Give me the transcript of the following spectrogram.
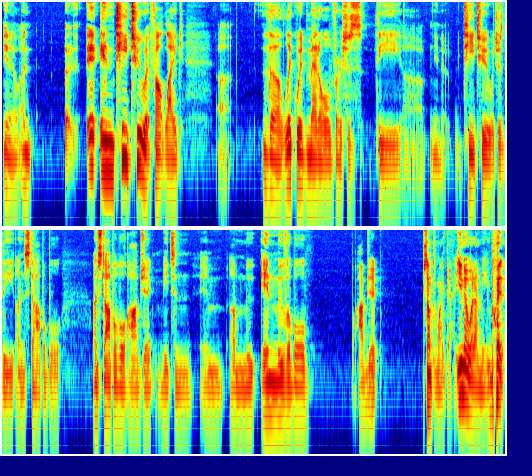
you know, and uh, in T two, it felt like. Uh, the liquid metal versus the uh, you know T two, which is the unstoppable unstoppable object meets an Im, immovable object, something like that. You know what I mean? But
